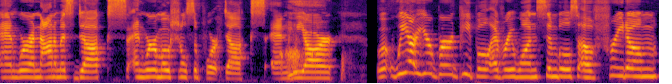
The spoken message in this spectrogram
and we're anonymous ducks and we're emotional support ducks and we are we are your bird people, everyone. Symbols of freedom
